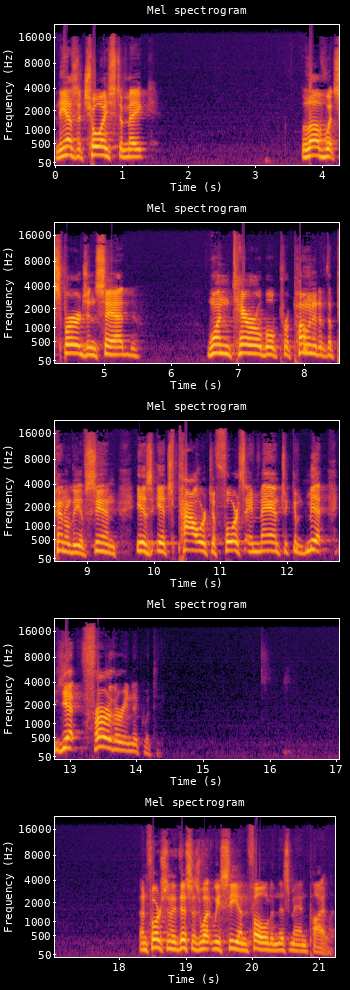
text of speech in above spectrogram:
and he has a choice to make. Love what Spurgeon said. One terrible proponent of the penalty of sin is its power to force a man to commit yet further iniquity. Unfortunately, this is what we see unfold in this man Pilate.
